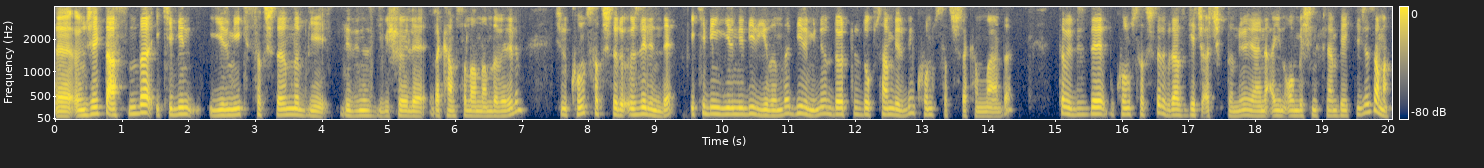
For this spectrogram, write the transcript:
Ee, öncelikle aslında 2022 satışlarını bir dediğiniz gibi şöyle rakamsal anlamda verelim. Şimdi konut satışları özelinde 2021 yılında 1 milyon 491 bin konut satış rakamı vardı. Tabii bizde bu konut satışları biraz geç açıklanıyor. Yani ayın 15'ini falan bekleyeceğiz ama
